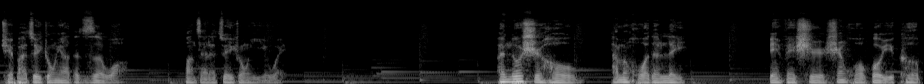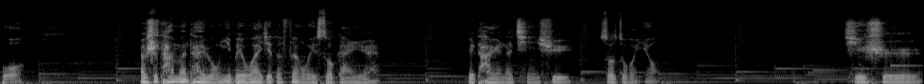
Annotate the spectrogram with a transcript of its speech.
却把最重要的自我放在了最终一位。很多时候，他们活得累，并非是生活过于刻薄，而是他们太容易被外界的氛围所感染。被他人的情绪所左右。其实，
